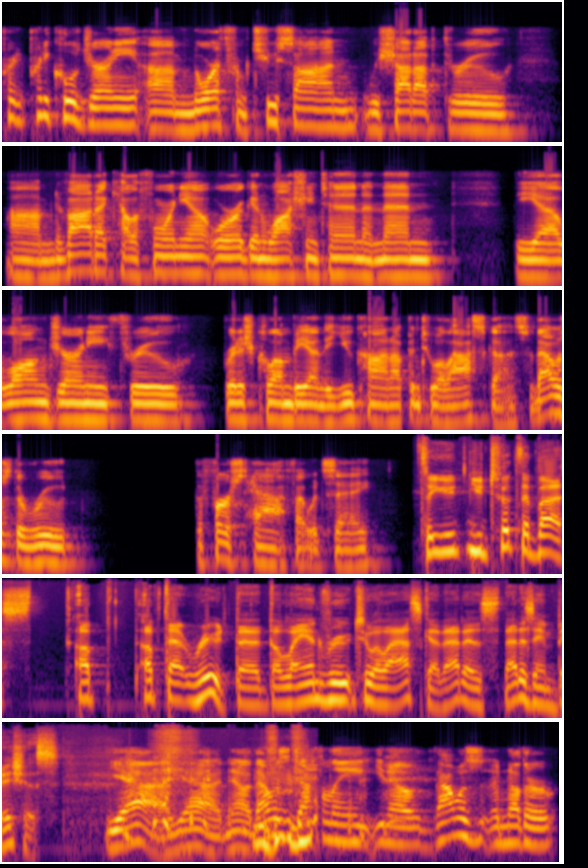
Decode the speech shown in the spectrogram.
pretty pretty cool journey um, north from Tucson. We shot up through um, Nevada, California, Oregon, Washington, and then the uh, long journey through British Columbia and the Yukon up into Alaska. So that was the route the first half, I would say. So you you took the bus up up that route, the the land route to Alaska. That is that is ambitious. Yeah, yeah. No, that was definitely you know that was another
